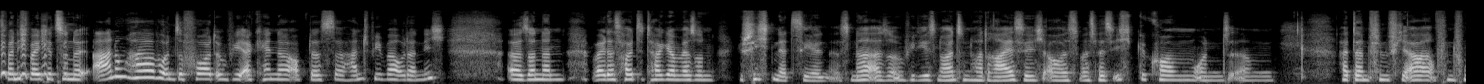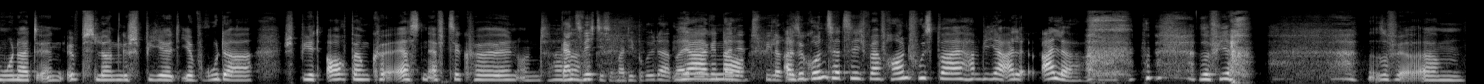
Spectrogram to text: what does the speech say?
Zwar nicht, weil ich jetzt so eine Ahnung habe und sofort irgendwie erkenne, ob das äh, Handspiel war oder nicht, äh, sondern weil das heutzutage ja mehr so ein Geschichtenerzählen ist. Ne? Also irgendwie die ist 1930 aus was weiß ich gekommen und ähm, hat dann fünf Jahre, fünf Monate in Y gespielt. Ihr Bruder spielt auch beim ersten FC Köln und ganz wichtig immer die Brüder bei ja, den, genau. bei den Spielerinnen. Also grundsätzlich beim Frauenfußball haben die ja alle, alle. Sophia, Sophia, ähm,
